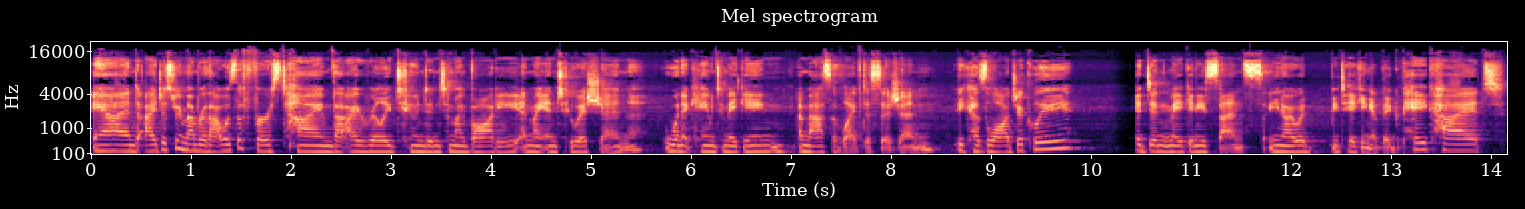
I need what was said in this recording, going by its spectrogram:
And I just remember that was the first time that I really tuned into my body and my intuition when it came to making a massive life decision. Because logically, it didn't make any sense. You know, I would be taking a big pay cut.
